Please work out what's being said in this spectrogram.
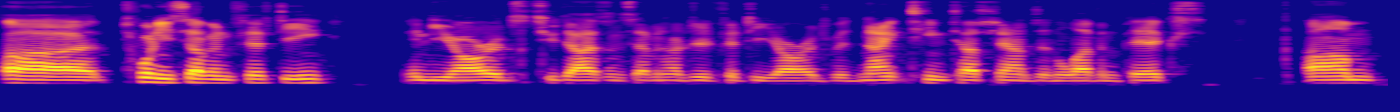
uh, 2750 in yards, 2,750 yards with 19 touchdowns and 11 picks. Um,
